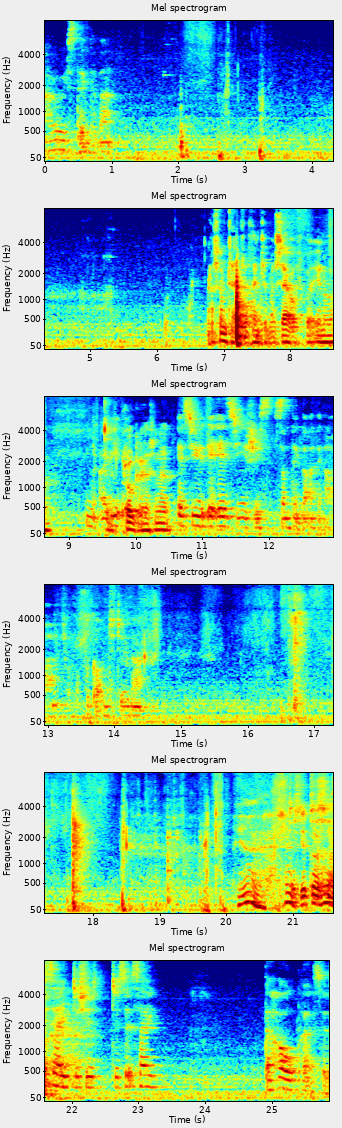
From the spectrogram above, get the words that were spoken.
I always think of that. Sometimes I think of myself, but you know, know, there's you- progress in it. it's you, it is usually something that I think, oh, I've forgotten to do that. Yeah, sounds Does, good though, does she say? Does she? Does it say the whole person?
